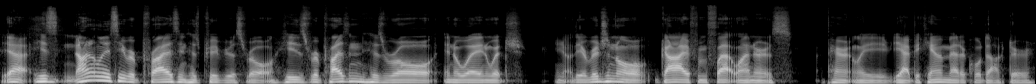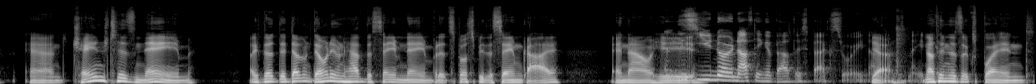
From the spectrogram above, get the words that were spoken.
Yeah, he's not only is he reprising his previous role, he's reprising his role in a way in which, you know, the original guy from Flatliners apparently, yeah, became a medical doctor and changed his name. Like they, they don't don't even have the same name, but it's supposed to be the same guy. And now he And this, you know nothing about this backstory. Nothing yeah, is made. nothing is explained.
